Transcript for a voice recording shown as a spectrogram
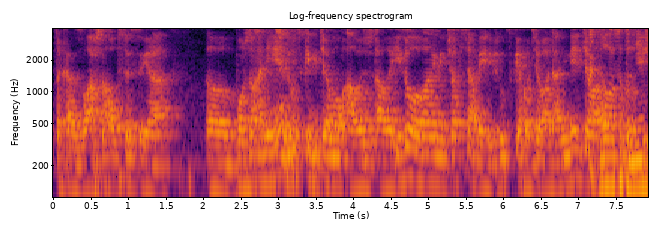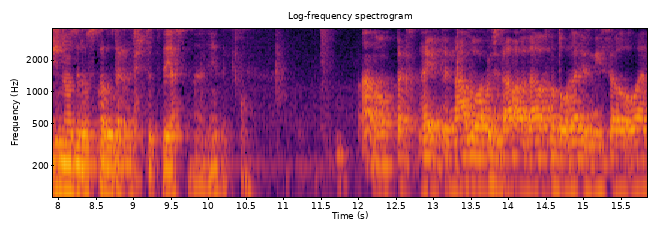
taká zvláštna obsesia eh, možno ani nie ľudským telom, ale, ale izolovanými časťami ľudského tela, ani nie tela. Tak volá sa to nežnosť rozkladu, tak už to je jasné, nie? Tak... Áno, tak hej, ten názov akože dáva, dáva v tomto ohľade zmysel, len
